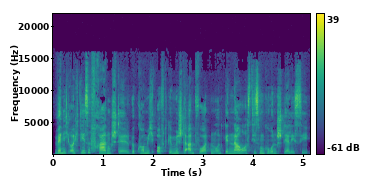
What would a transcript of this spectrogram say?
Wenn ich euch diese Fragen stelle, bekomme ich oft gemischte Antworten und genau aus diesem Grund stelle ich sie,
